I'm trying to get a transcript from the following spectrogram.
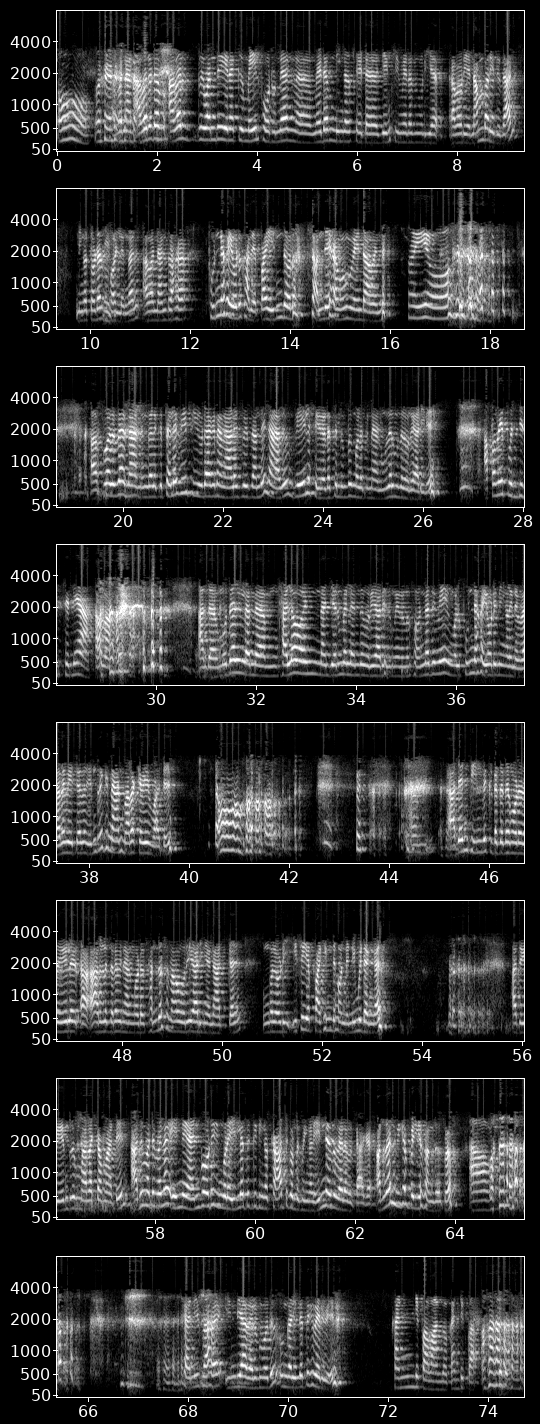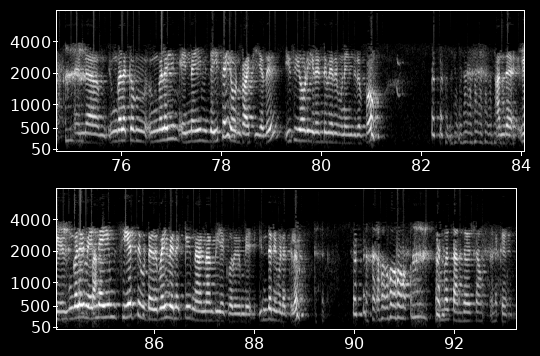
ஓ. நான் அவரிடம் அவருக்கு வந்து எனக்கு மெயில் போட்டிருந்தார். மேடம் நீங்கள் கேட்ட ஜென்சி மேடம் அவருடைய நம்பர் இதுதான். நீங்கள் தொடர்பு கொள்ளுங்கள். அவர் நன்றாக புன்னகையோடு கதைப்பா. எந்த ஒரு சந்தேகமும் வேண்டாம் என்று. ஐயோ. அப்போதுதான் நான் உங்களுக்கு தொலைபேசியூடாக நான் அழைப்பு தந்தேன். நான் அதுவும் வேலை செய்யற இடத்திலிருந்து உங்களுக்கு நான் முதல் முதல் உரையாடினேன். அப்பவே புரிஞ்சிருச்சு இல்லையா? அந்த முதல் அந்த ஹலோ நான் ஜெர்மன்ல இருந்து உரையாடுகிறேன் சொன்னதுமே உங்கள் புன்னகையோடு நீங்கள் என்னை வரவேற்றது இன்றைக்கு நான் மறக்கவே மாட்டேன். அதன் பின்பு கிட்டத்தட்ட உங்களோட ஏழு ஆறு தடவை நான் உங்களோட சந்தோஷமாக உரையாடின நாட்கள் உங்களோட இசையை பகிர்ந்து கொண்ட நிமிடங்கள். அது என்றும் மறக்க மாட்டேன். அது மட்டுமல்ல என்னை அன்போடு உங்களோட இல்லத்துக்கு நீங்க காத்து கொண்டிருக்கீங்க என்னது வரவுக்காக அதுதான் மிகப்பெரிய சந்தோஷம். கண்டிப்பாக இந்தியா வரும்போது உங்கள் இல்லத்துக்கு வருவேன். கண்டிப்பா வாங்க கண்டிப்பா. உங்களுக்கும் உங்களையும் என்னையும் இந்த இசை ஒன்றாக்கியது. இசையோடு இரண்டு பேரும் இணைந்திருப்போம். அந்த உங்களையும் என்னையும் சேர்த்து விட்ட இறைவனுக்கு நான் நன்றியை கூறுகின்றேன் இந்த நிமிடத்திலும். ரொம்ப சந்தோஷம். எனக்கு.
